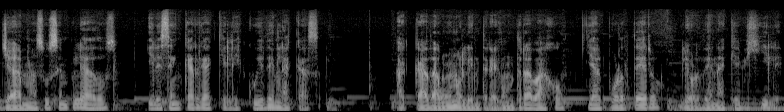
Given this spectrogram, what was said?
Llama a sus empleados y les encarga que le cuiden la casa. A cada uno le entrega un trabajo y al portero le ordena que vigile.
